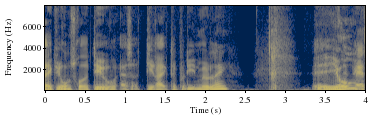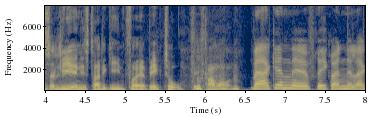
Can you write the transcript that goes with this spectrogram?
regionsrådet. Det er jo altså direkte på din mølle, ikke? Øh, jo, Passer lige ind i strategien for jer begge to. Det er fremragende. Hverken øh, Fri Grønne eller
